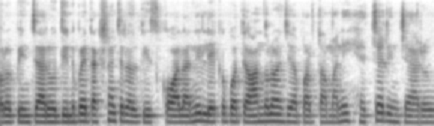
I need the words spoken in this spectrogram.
ఆరోపించారు. దీనిపై తక్షణ చర్యలు తీసుకోవాలని లేకపోతే ఆందోళన చేపడతామని హెచ్చరించారు.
